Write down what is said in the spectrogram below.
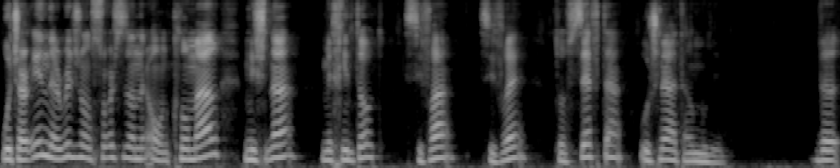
which are in the original sources on their own. כלומר, משנה, מכילתות, ספרה, ספרי, תוספתא ושני התלמודים. The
